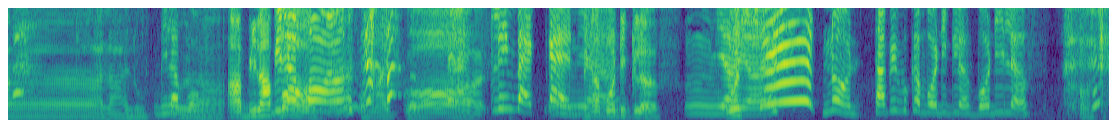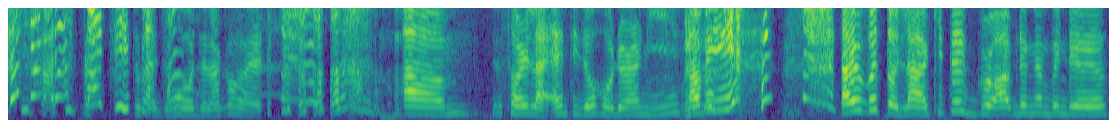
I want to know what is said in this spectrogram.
Uh, lah lupa Billabong. lah. Ah, Billabong. Billabong. Oh my god. Sling bag kan? Dengan body glove. Hmm, ya, oh ya. shit. No, tapi bukan body glove, body love. Oh, Ciplak, ciplak. Itu Ciplak. Johor je lah kot. Um, sorry lah anti Johor diorang ni. Tapi tapi betul lah kita grow up dengan benda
